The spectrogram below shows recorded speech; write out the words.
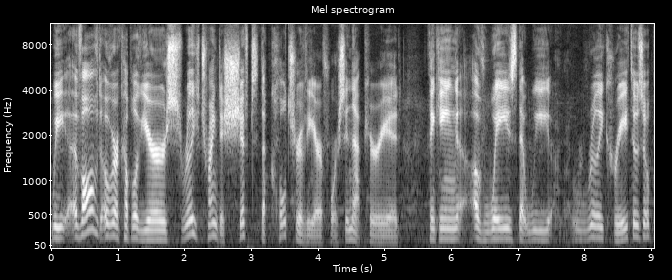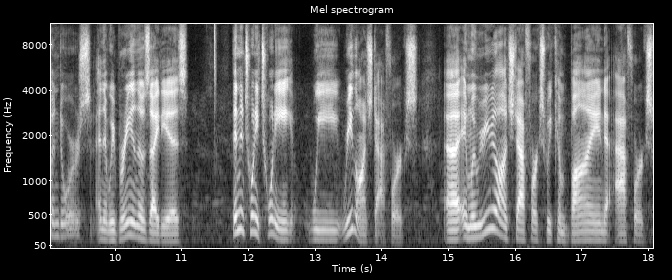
We evolved over a couple of years, really trying to shift the culture of the Air Force in that period, thinking of ways that we really create those open doors and then we bring in those ideas. Then in 2020, we relaunched AFWERX. Uh, and when we relaunched AFWERX, we combined AFWERX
